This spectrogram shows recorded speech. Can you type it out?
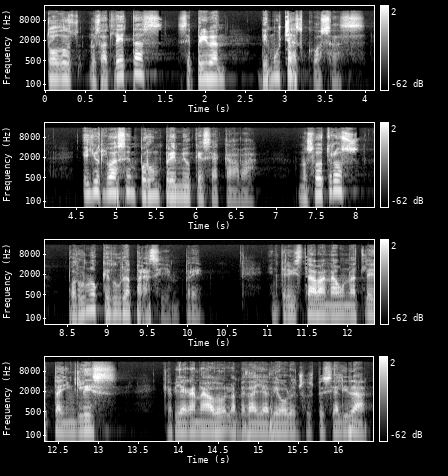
Todos los atletas se privan de muchas cosas. Ellos lo hacen por un premio que se acaba. Nosotros por uno que dura para siempre. Entrevistaban a un atleta inglés que había ganado la medalla de oro en su especialidad.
